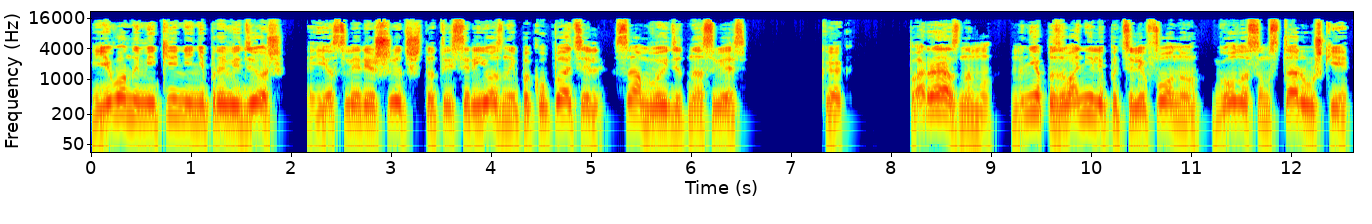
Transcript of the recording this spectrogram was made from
его на Микине не проведешь, если решит, что ты серьезный покупатель, сам выйдет на связь. Как? По-разному. Мне позвонили по телефону, голосом старушки.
